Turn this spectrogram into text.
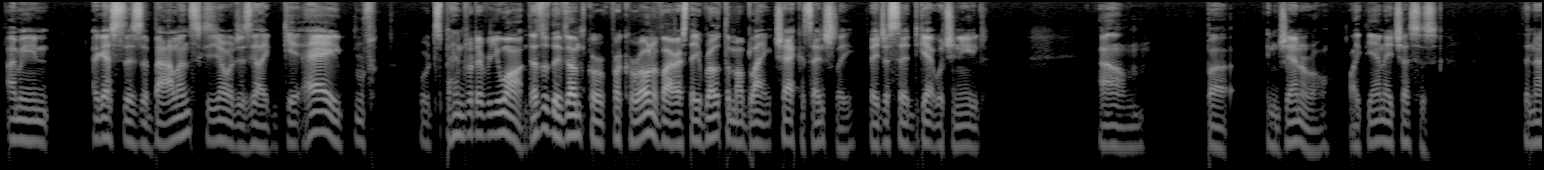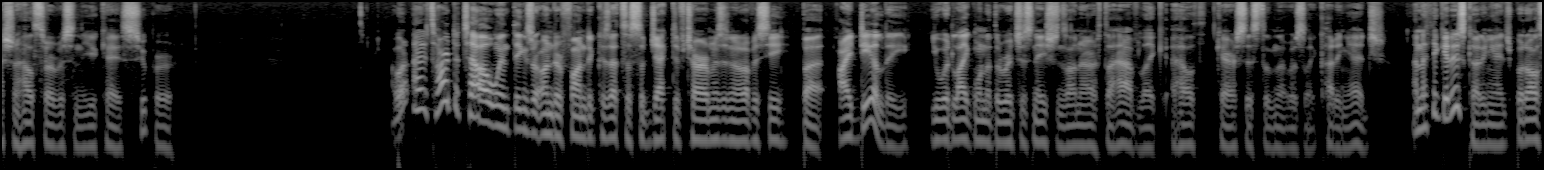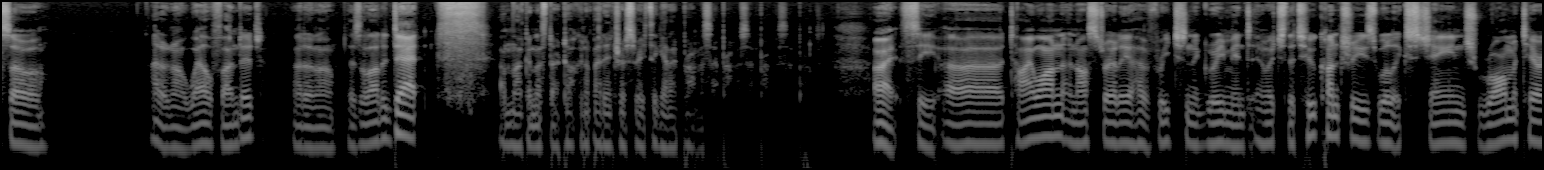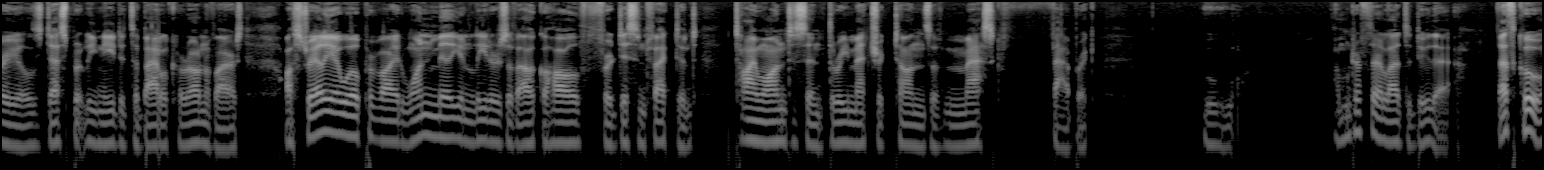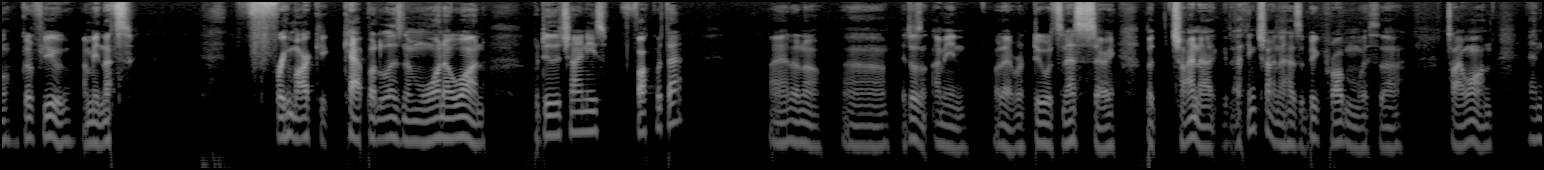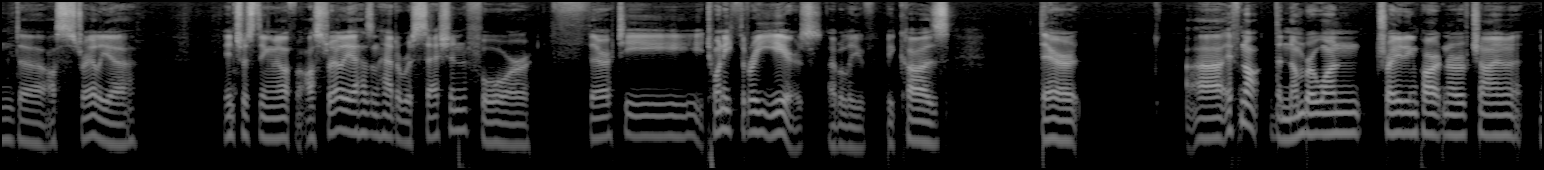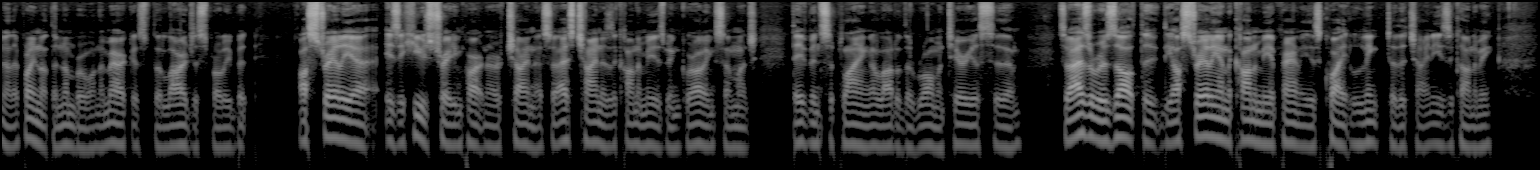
I mean, I guess there's a balance because you know just like get hey would spend whatever you want. That's what they've done for, for coronavirus. They wrote them a blank check essentially. They just said get what you need. Um, but in general, like the NHS is, the National Health Service in the UK is super. It's hard to tell when things are underfunded because that's a subjective term, isn't it? Obviously, but ideally, you would like one of the richest nations on earth to have like a healthcare system that was like cutting edge, and I think it is cutting edge, but also, I don't know, well funded. I don't know. There's a lot of debt. I'm not gonna start talking about interest rates again. I promise. I promise. I promise. I promise. All right. see, uh, Taiwan and Australia have reached an agreement in which the two countries will exchange raw materials desperately needed to battle coronavirus. Australia will provide 1 million liters of alcohol for disinfectant, Taiwan to send 3 metric tons of mask fabric. Ooh. I wonder if they're allowed to do that. That's cool. Good for you. I mean, that's free market capitalism 101. But do the Chinese fuck with that? I don't know. Uh, it doesn't, I mean, whatever. Do what's necessary. But China, I think China has a big problem with uh, Taiwan. And uh, Australia interesting enough, Australia hasn't had a recession for 30, 23 years, I believe, because they're, uh, if not the number one trading partner of China, no, they're probably not the number one. America's the largest, probably, but Australia is a huge trading partner of China. So as China's economy has been growing so much, they've been supplying a lot of the raw materials to them. So as a result, the, the Australian economy apparently is quite linked to the Chinese economy.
